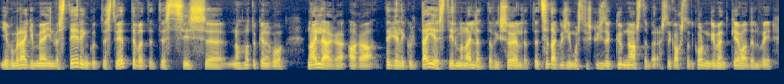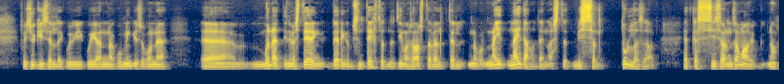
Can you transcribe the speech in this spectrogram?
Ja kui me räägime investeeringutest või ettevõtetest, siis noh, natuke nagu naljaga, aga tegelikult täiesti ilma naljata võiks öelda, et, et seda küsimust võiks küsida kümne aasta pärast või kaks tuhat kolmkümmend kevadel või, või sügisel, kui, kui on nagu mingisugune äh, mõned investeeringud, mis on tehtud nüüd viimase aasta vältel nagu näidanud ennast, et mis sealt tulla saab. et kas siis on sama noh,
